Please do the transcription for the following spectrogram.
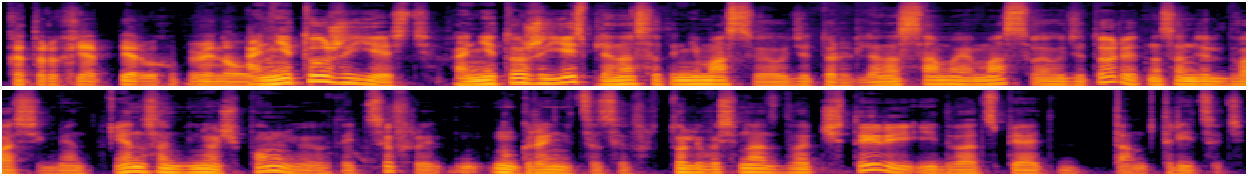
которых я первых упомянул. Они тоже есть. Они тоже есть. Для нас это не массовая аудитория. Для нас самая массовая аудитория это на самом деле два сегмента. Я на самом деле не очень помню вот эти цифры, ну, границы цифр. То ли 18-24 и 25, там, 30,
